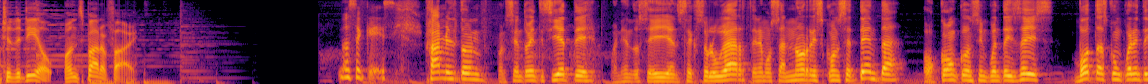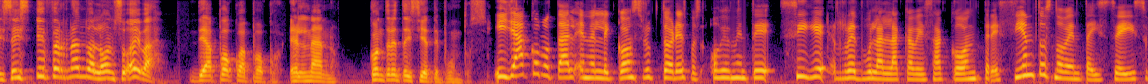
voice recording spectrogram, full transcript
to The Deal on Spotify. No sé qué decir. Hamilton con 127, poniéndose ahí en sexto lugar. Tenemos a Norris con 70, Ocon con 56, Bottas con 46 y Fernando Alonso, ahí va, de a poco a poco, el nano, con 37 puntos. Y ya como tal, en el de constructores, pues obviamente sigue Red Bull a la cabeza con 396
